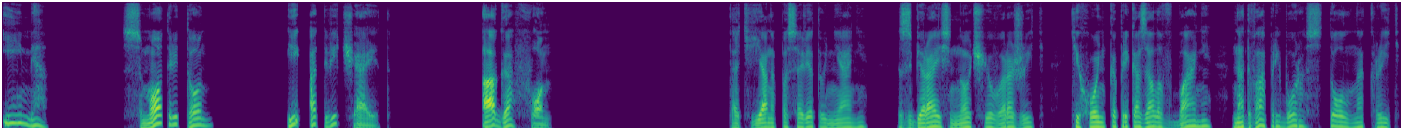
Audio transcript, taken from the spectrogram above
имя? Смотрит он и отвечает. Агафон. Татьяна по совету няни, Сбираясь ночью ворожить, Тихонько приказала в бане На два прибора стол накрыть.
